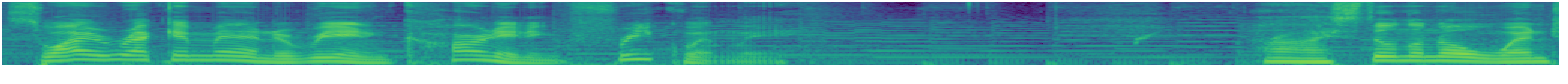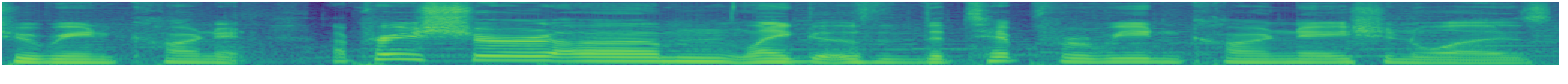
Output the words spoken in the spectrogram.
so I recommend reincarnating frequently. Ah, I still don't know when to reincarnate. I'm pretty sure, um, like the tip for reincarnation was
